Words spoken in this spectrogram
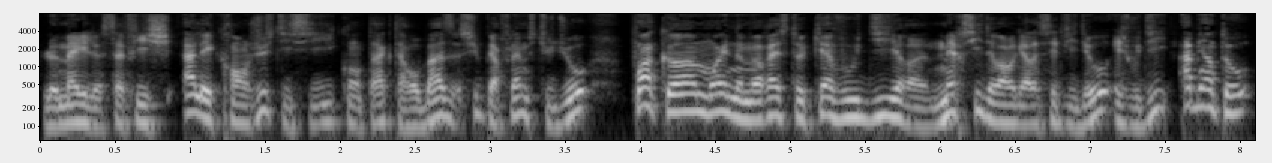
Le mail s'affiche à l'écran juste ici, contact@superflamestudio.com. Moi, il ne me reste qu'à vous dire merci d'avoir regardé cette vidéo et je vous dis à bientôt.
